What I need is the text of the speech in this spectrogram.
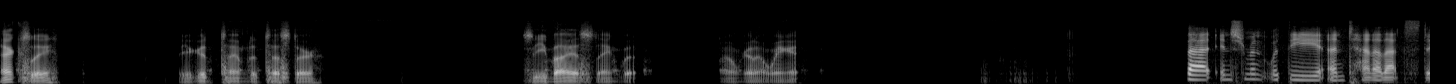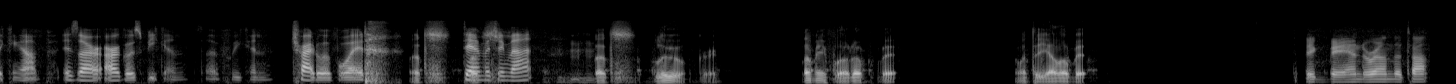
Actually, be a good time to test our Z bias thing, but I'm going to wing it. That instrument with the antenna that's sticking up is our Argos beacon. So if we can try to avoid That's damaging that. Mhm. That's, that's blue, Greg. Let me float up a bit. I want the yellow bit. The big band around the top.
